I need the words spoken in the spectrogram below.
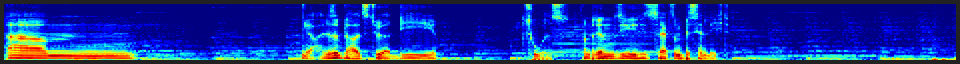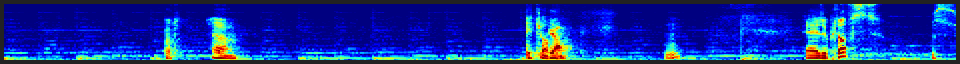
Ähm, ja, eine simple Holztür, die zu ist. Von drinnen sie- ist halt so ein bisschen Licht. Gut. Ähm, Ich glaube. Ja. Äh, du klopfst. Es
